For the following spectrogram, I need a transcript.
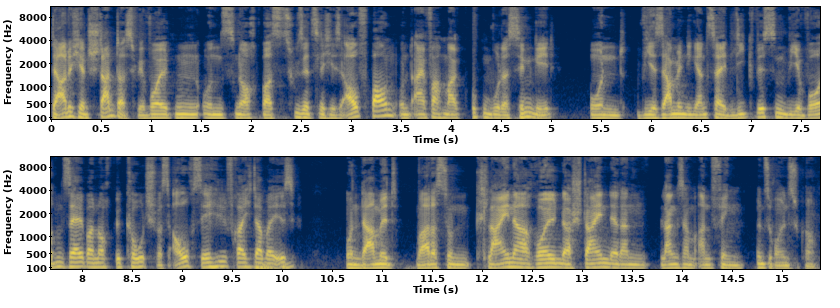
dadurch entstand das. Wir wollten uns noch was Zusätzliches aufbauen und einfach mal gucken, wo das hingeht. Und wir sammeln die ganze Zeit League-Wissen. Wir wurden selber noch gecoacht, was auch sehr hilfreich dabei ist. Und damit war das so ein kleiner rollender Stein, der dann langsam anfing, ins Rollen zu kommen.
